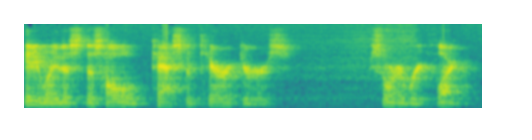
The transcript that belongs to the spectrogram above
anyway, this this whole cast of characters sort of reflect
